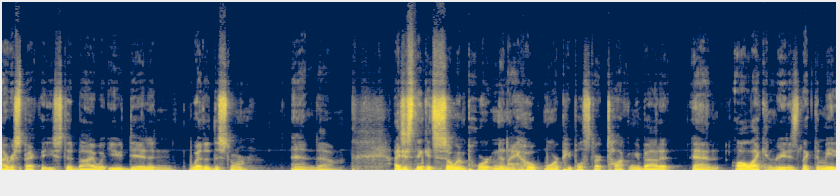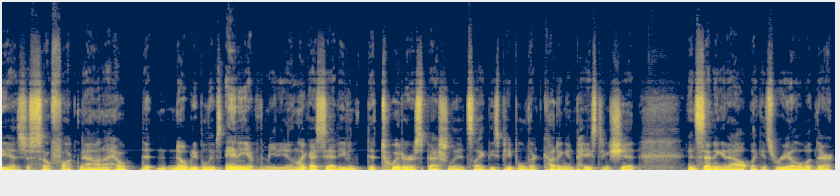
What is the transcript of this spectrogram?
I respect that you stood by what you did and weathered the storm. And um, I just think it's so important, and I hope more people start talking about it. And all I can read is like the media is just so fucked now, and I hope that nobody believes any of the media. And like I said, even the Twitter, especially, it's like these people they're cutting and pasting shit and sending it out like it's real, but they're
